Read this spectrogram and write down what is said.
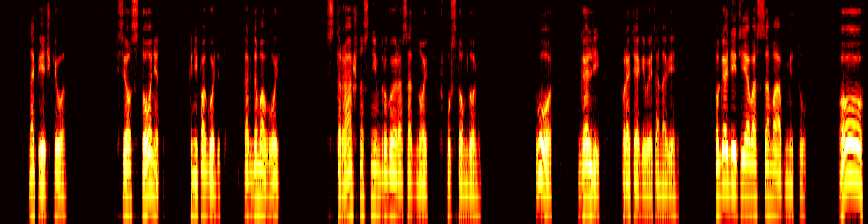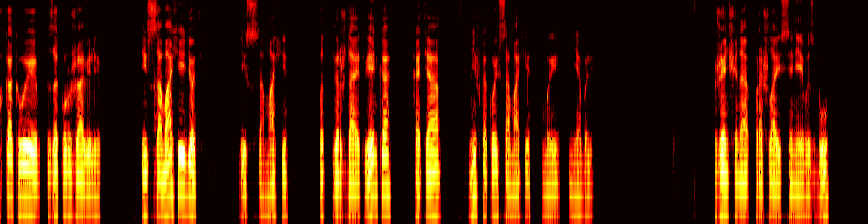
На печке он. Все стонет к непогодит, как домовой. Страшно с ним другой раз одной в пустом доме. Вот, Галик, протягивает она веник. Погодите, я вас сама обмету. Ох, как вы закуржавили! Из Самахи идете? Из Самахи, подтверждает Венька, хотя ни в какой Самахе мы не были. Женщина прошла из сеней в избу,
